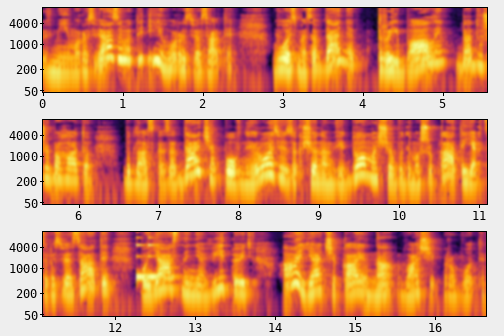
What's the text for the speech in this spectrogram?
вміємо розв'язувати, і його розв'язати. Восьме завдання 3 бали, да, дуже багато. Будь ласка, задача, повний розв'язок, що нам відомо, що будемо шукати, як це розв'язати, пояснення, відповідь. А я чекаю на ваші роботи.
